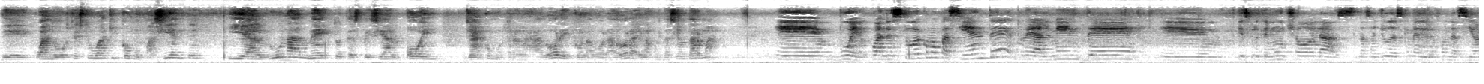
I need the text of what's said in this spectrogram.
de cuando usted estuvo aquí como paciente y alguna anécdota especial hoy ya como y colaboradora de la Fundación Dharma? Eh, bueno, cuando estuve como paciente realmente eh, disfruté mucho las, las, ayudas que me dio la Fundación.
